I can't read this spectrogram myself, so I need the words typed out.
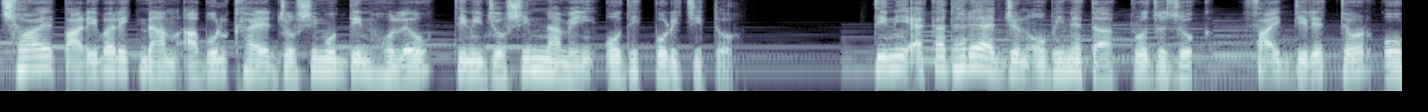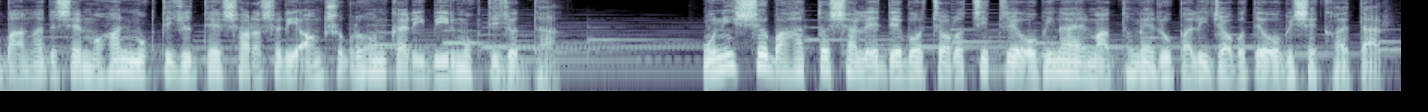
ছয় পারিবারিক নাম আবুল খায়ের জসিমউদ্দিন হলেও তিনি জসিম নামেই অধিক পরিচিত। তিনি একাধারে একজন অভিনেতা, প্রযোজক, ফাইট ডিরেক্টর ও বাংলাদেশের মহান মুক্তিযুদ্ধে সরাসরি অংশগ্রহণকারী বীর মুক্তিযোদ্ধা। উনিশশো বাহাত্তর সালে দেব চলচ্চিত্রে অভিনয়ের মাধ্যমে রূপালী জগতে অভিষেক হয় তার।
